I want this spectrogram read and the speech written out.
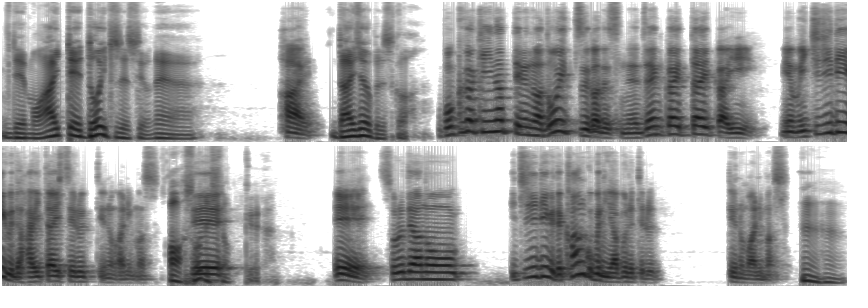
でも相手ドイツですよね。はい。大丈夫ですか？僕が気になっているのはドイツがですね、前回大会、1次リーグで敗退してるっていうのがあります。あ、そうでしたっけ？ええ、それであの、1次リーグで韓国に敗れてるっていうのもあります。うんうん、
